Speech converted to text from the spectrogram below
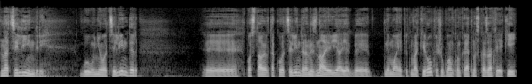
на циліндрі. Був у нього циліндр. Е, поставив такого циліндра. Не знаю, я якби немає тут маркіровки, щоб вам конкретно сказати, який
